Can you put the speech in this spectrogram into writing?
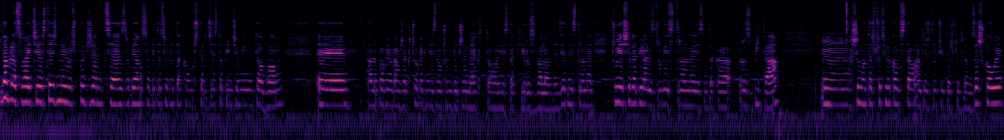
Dobra, słuchajcie, jesteśmy już po drzemce. Zrobiłam sobie dosłownie taką 45-minutową. Yy, ale powiem Wam, że jak człowiek nie jest nauczony do drzemek, to jest taki rozwalony. Z jednej strony czuję się lepiej, ale z drugiej strony jestem taka rozbita. Mm, Szymon też przed chwilką wstał, Antoś wrócił też przed chwilą ze szkoły.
